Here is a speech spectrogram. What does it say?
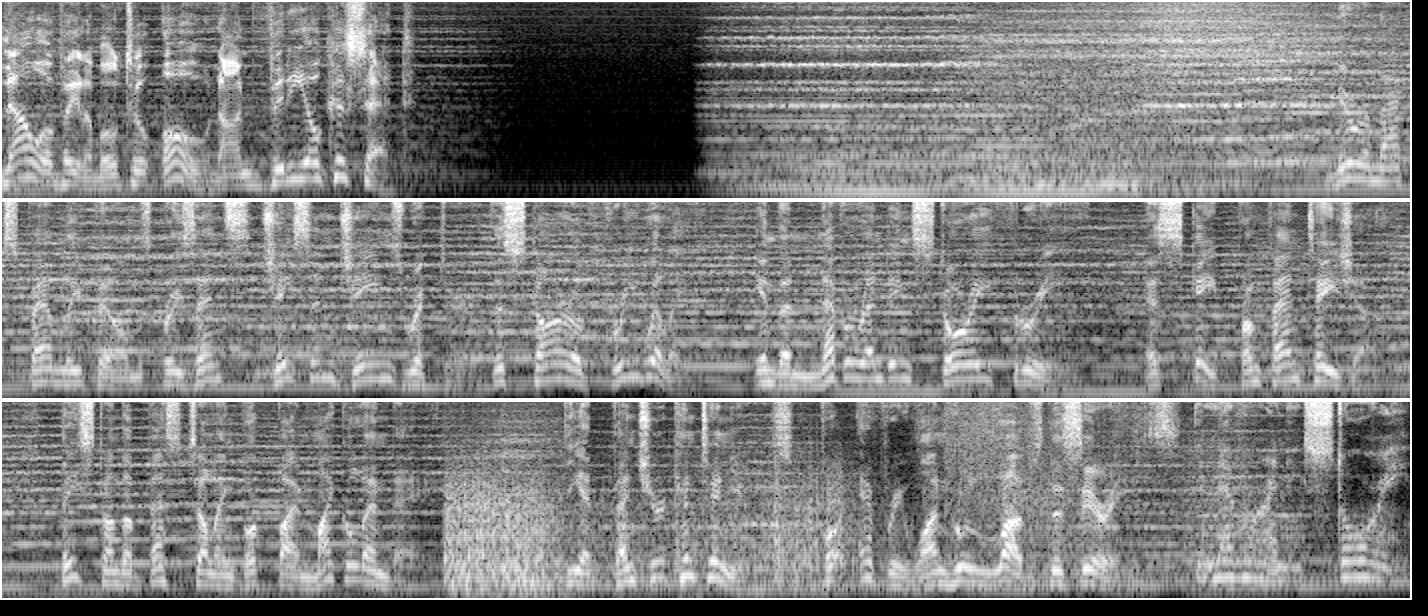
Now available to own on video cassette. Miramax Family Films presents Jason James Richter, the star of Free Willy, in The Never-Ending Story 3, Escape from Fantasia, based on the best-selling book by Michael Ende. The adventure continues for everyone who loves the series. The never-ending story.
